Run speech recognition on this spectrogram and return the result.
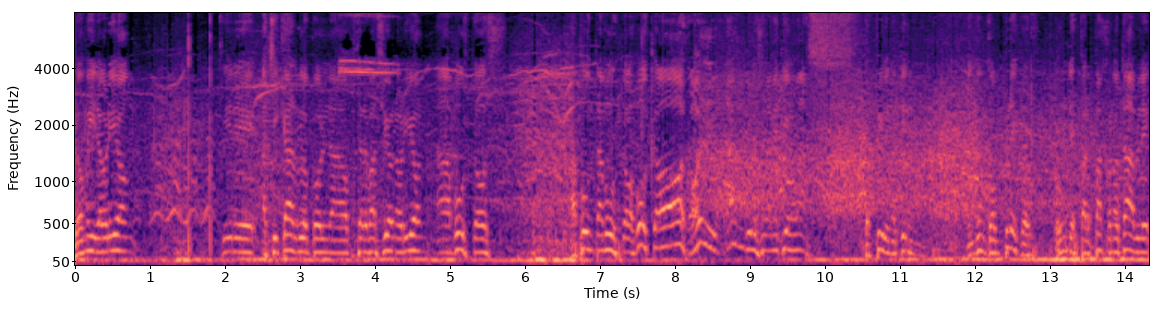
Lo mira Orión. Quiere achicarlo con la observación Orión a Bustos. Apunta a Bustos. Bustos. Gol. Ángulo se la metió nomás. Los pibes no tienen ningún complejo. Con un desparpajo notable.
